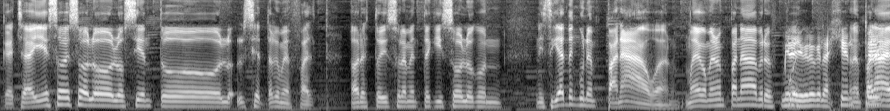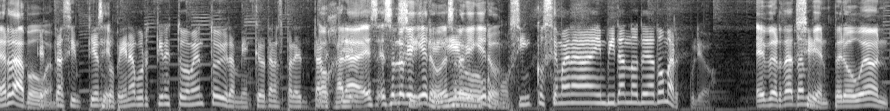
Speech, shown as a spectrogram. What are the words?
¿cachai? Y eso, eso lo, lo siento, lo, siento que me falta. Ahora estoy solamente aquí solo con... Ni siquiera tengo una empanada, weón. Me voy a comer una empanada, pero Mira, yo creo que la Una gente empanada de verdad, po, weón. está sintiendo Sí. pena por ti en este momento y yo también quiero transparentar. Ojalá, que- es- eso es lo que sí, quiero, eso es lo que quiero. Como cinco semanas invitándote a tomar, culio. Es verdad Sí. también, pero weón,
